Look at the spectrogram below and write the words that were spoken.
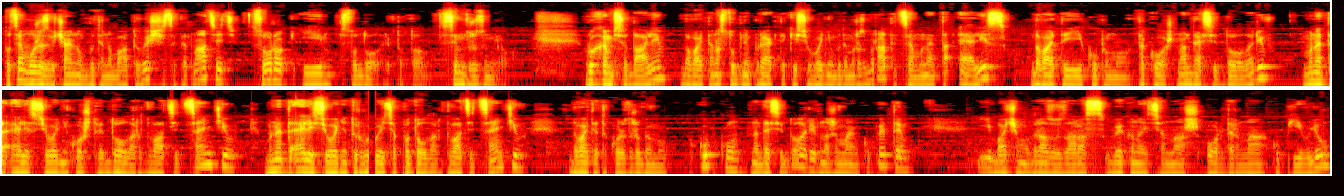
то це може, звичайно, бути набагато вище. Це 15, 40 і 100 доларів. Тобто, цим зрозуміло. Рухаємося далі. Давайте наступний проект, який сьогодні будемо розбирати, це монета Еліс. Давайте її купимо також на 10 доларів. Монета Еліс сьогодні коштує долар 20 центів. Монета Еліс сьогодні торгується по долар 20 центів. Давайте також зробимо покупку на 10 доларів, нажимаємо купити. І бачимо, одразу зараз виконується наш ордер на купівлю.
